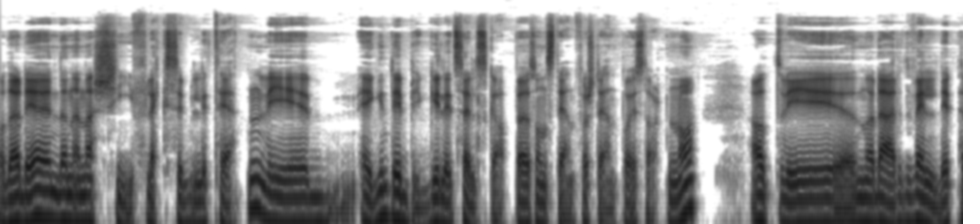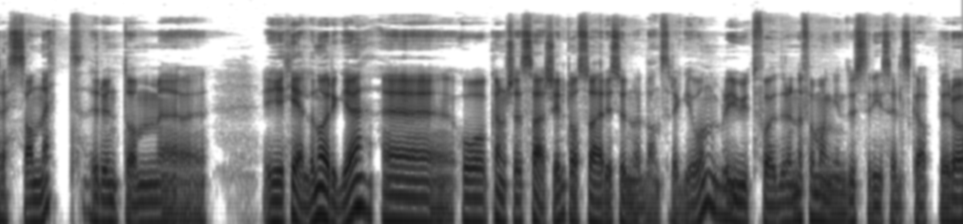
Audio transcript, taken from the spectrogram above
Og det er det, den energifleksibiliteten vi egentlig bygger litt selskapet sånn sten for sten på i starten nå. At vi, når det er et veldig pressa nett rundt om eh, i hele Norge, eh, og kanskje særskilt også her i Sunnhordlandsregionen, blir utfordrende for mange industriselskaper å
